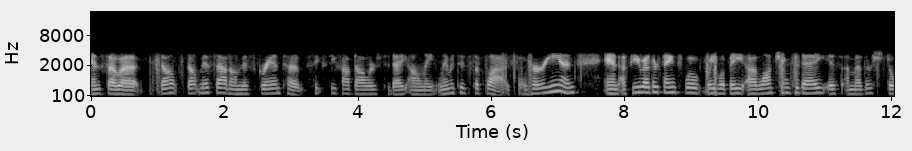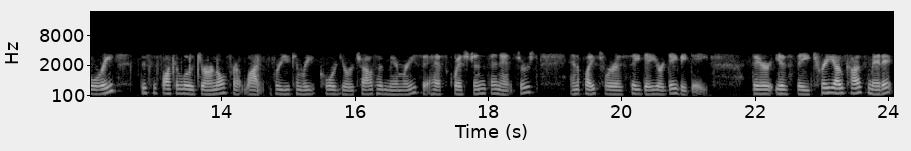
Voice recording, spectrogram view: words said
And so uh, don't don't miss out on this grand tote. Sixty-five dollars today only, limited supplies. So hurry in. And a few other things we'll, we will be uh, launching today is a mother's story. This is like a little journal for like where you can record your childhood memories. It has questions and answers, and a place for a CD or DVD. There is the Trio Cosmetic.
